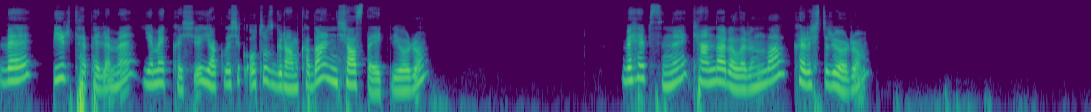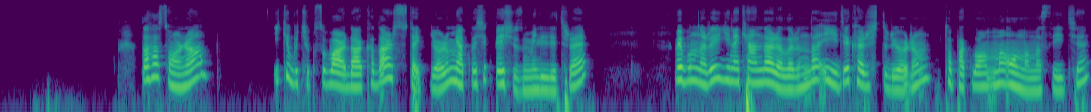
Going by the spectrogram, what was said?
ve bir tepeleme yemek kaşığı yaklaşık 30 gram kadar nişasta ekliyorum. Ve hepsini kendi aralarında karıştırıyorum. Daha sonra 2,5 su bardağı kadar süt ekliyorum. Yaklaşık 500 mililitre. Ve bunları yine kendi aralarında iyice karıştırıyorum. Topaklama olmaması için.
